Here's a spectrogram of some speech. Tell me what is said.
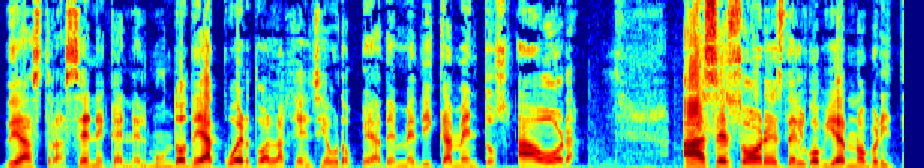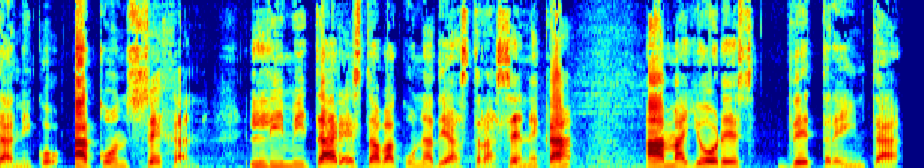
de AstraZeneca en el mundo de acuerdo a la Agencia Europea de Medicamentos. Ahora, asesores del gobierno británico aconsejan limitar esta vacuna de AstraZeneca a mayores de 30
